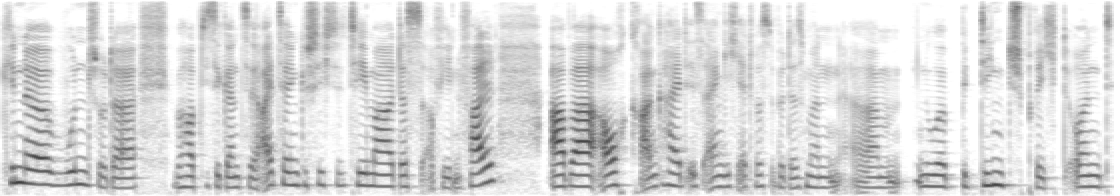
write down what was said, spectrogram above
Kinderwunsch oder überhaupt diese ganze Eizellengeschichte-Thema, das auf jeden Fall. Aber auch Krankheit ist eigentlich etwas, über das man ähm, nur bedingt spricht. Und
